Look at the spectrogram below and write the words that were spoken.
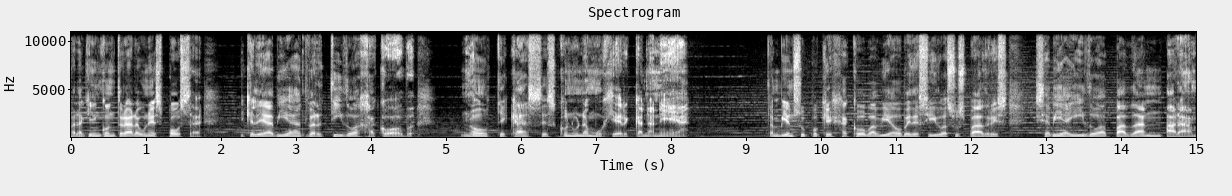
para que encontrara una esposa y que le había advertido a Jacob, no te cases con una mujer cananea también supo que Jacob había obedecido a sus padres y se había ido a Padán Aram.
